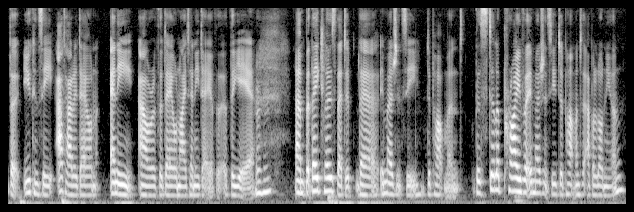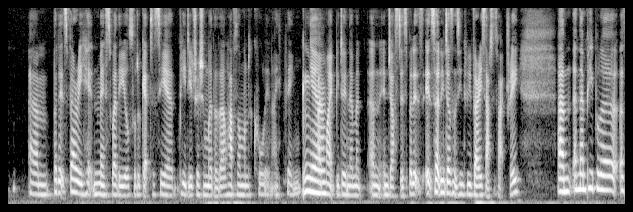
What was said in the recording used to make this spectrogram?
that you can see at Aredeon any hour of the day or night, any day of the, of the year. Um, but they closed their de- their emergency department. There's still a private emergency department at Apollonion, um, but it's very hit and miss whether you'll sort of get to see a paediatrician, whether they'll have someone to call in. I think Yeah. I might be doing them an, an injustice, but it's, it certainly doesn't seem to be very satisfactory. Um, and then people are, are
